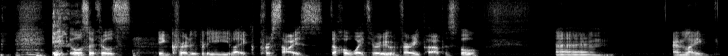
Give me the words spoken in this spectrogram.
it also feels incredibly like precise the whole way through and very purposeful. Um, and like,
